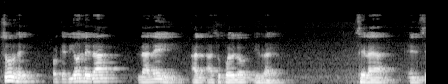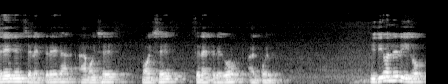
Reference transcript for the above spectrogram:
Surge porque Dios le da la ley a, a su pueblo Israel. Se la enseña y se la entrega a Moisés. Moisés se la entregó al pueblo. Y Dios le dijo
